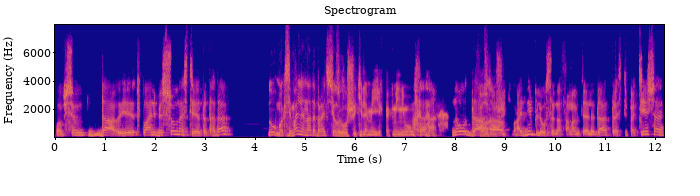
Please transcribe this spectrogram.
В общем, да, в плане бесшумности это тогда... Ну, максимально надо брать все с глушителями, их как минимум. Ну да, а, одни плюсы на самом деле, да, то есть типа тише,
